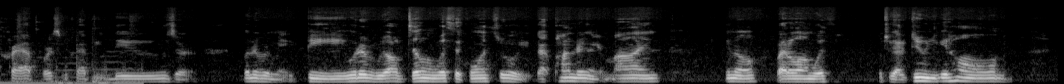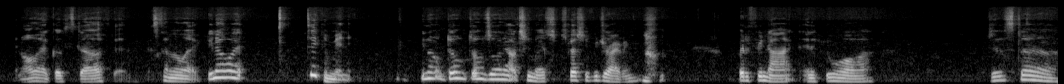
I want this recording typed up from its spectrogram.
crap or some crappy news or whatever it may be, whatever we're all dealing with or going through, or you got pondering in your mind, you know, right along with what you got to do when you get home and all that good stuff. And it's kind of like, you know what? Take a minute. You know, don't don't zone out too much, especially if you're driving. but if you're not, and if you are, just uh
